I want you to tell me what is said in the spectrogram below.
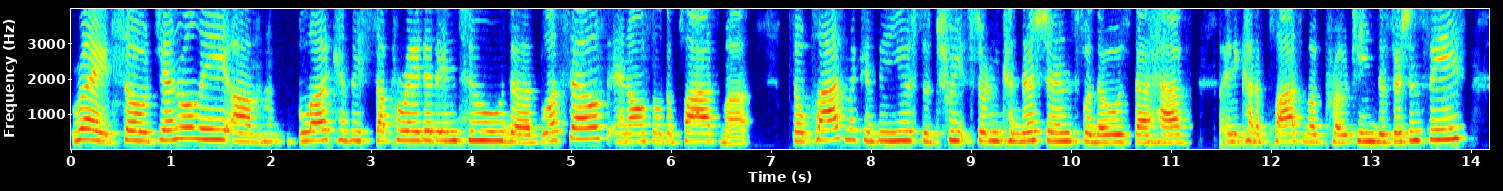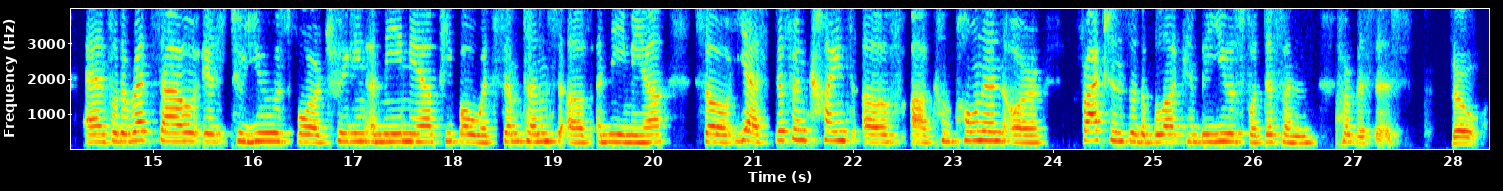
Right. So generally, um, blood can be separated into the blood cells and also the plasma. So plasma can be used to treat certain conditions for those that have any kind of plasma protein deficiencies. And for the red cell is to use for treating anemia, people with symptoms of anemia. So yes, different kinds of uh, component or fractions of the blood can be used for different purposes. So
